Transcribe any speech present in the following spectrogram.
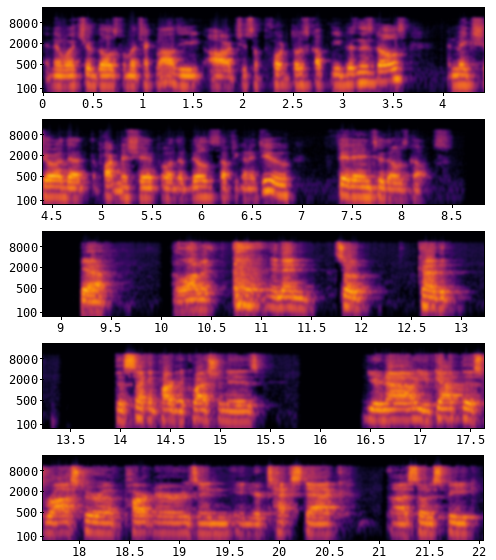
and then what your goals from a technology are to support those company business goals and make sure that the partnership or the build stuff you're going to do fit into those goals. Yeah, I love it. and then, so kind of the, the second part of the question is you're now, you've got this roster of partners in, in your tech stack, uh, so to speak.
